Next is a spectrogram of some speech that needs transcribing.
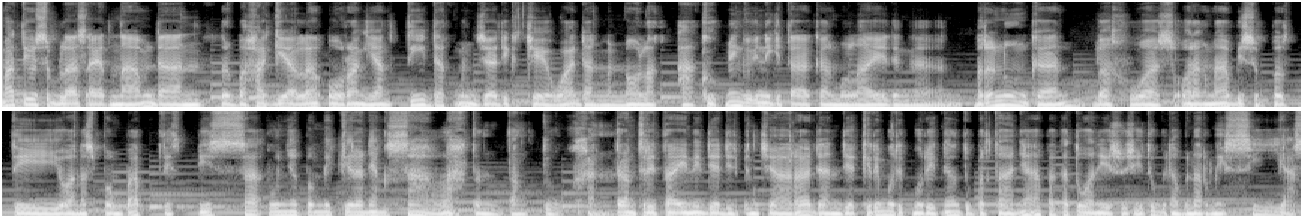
Matius 11 ayat 6 dan berbahagialah orang yang tidak menjadi kecewa dan menolak aku. Minggu ini kita akan mulai dengan merenungkan bahwa seorang nabi seperti Yohanes Pembaptis bisa punya pemikiran yang salah tentang. Dalam cerita ini dia di penjara dan dia kirim murid-muridnya untuk bertanya apakah Tuhan Yesus itu benar-benar Mesias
